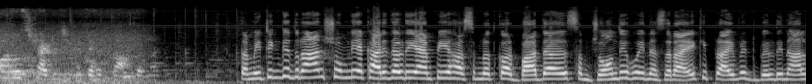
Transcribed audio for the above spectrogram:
और उस स्ट्रैटेजी के तहत काम करना चाहिए। ਤਾਂ ਮੀਟਿੰਗ ਦੇ ਦੌਰਾਨ ਸ਼੍ਰੋਮਣੀ ਅਕਾਲੀ ਦਲ ਦੇ ਐਮਪੀ ਹਰਸਿਮਰਤ ਕੌਰ ਬਾਦਲ ਸਮਝਾਉਂਦੇ ਹੋਏ ਨਜ਼ਰ ਆਏ ਕਿ ਪ੍ਰਾਈਵੇਟ ਬਿੱਲ ਦੇ ਨਾਲ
